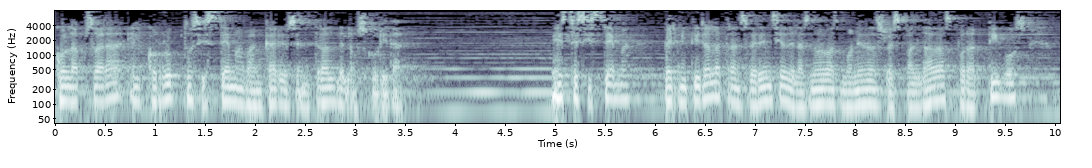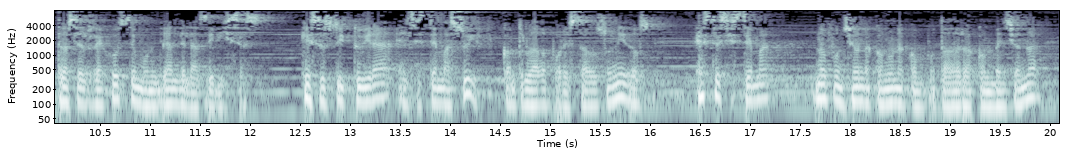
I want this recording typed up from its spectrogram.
colapsará el corrupto sistema bancario central de la oscuridad. Este sistema permitirá la transferencia de las nuevas monedas respaldadas por activos tras el reajuste mundial de las divisas, que sustituirá el sistema SWIFT controlado por Estados Unidos. Este sistema no funciona con una computadora convencional,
